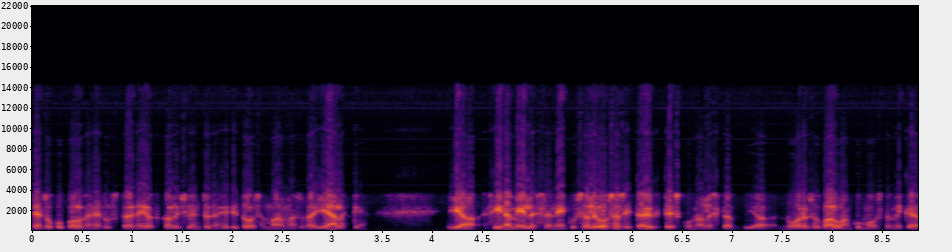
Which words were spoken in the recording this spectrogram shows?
sen sukupolven edustajille, jotka oli syntynyt heti toisen maailmansodan jälkeen. Ja siinä mielessä niin kuin se oli osa sitä yhteiskunnallista ja nuorisovallankumousta, mikä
